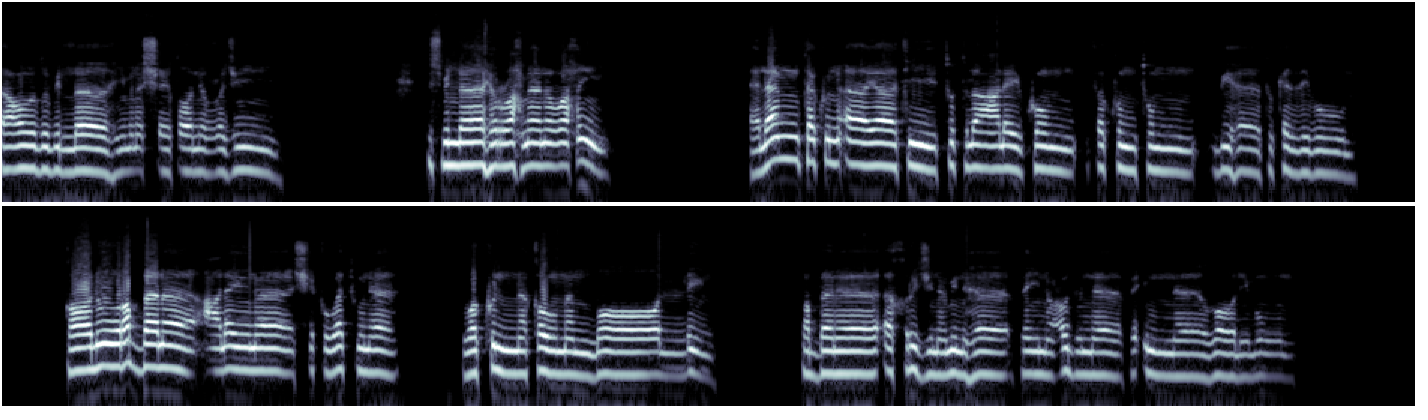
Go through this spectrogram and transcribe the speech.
أعوذ بالله من الشيطان الرجيم. بسم الله الرحمن الرحيم. ألم تكن آياتي تتلى عليكم فكنتم بها تكذبون؟ قالوا ربنا علينا شقوتنا وكنا قوما ضالين. ربنا أخرجنا منها فإن عدنا فإنا ظالمون.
